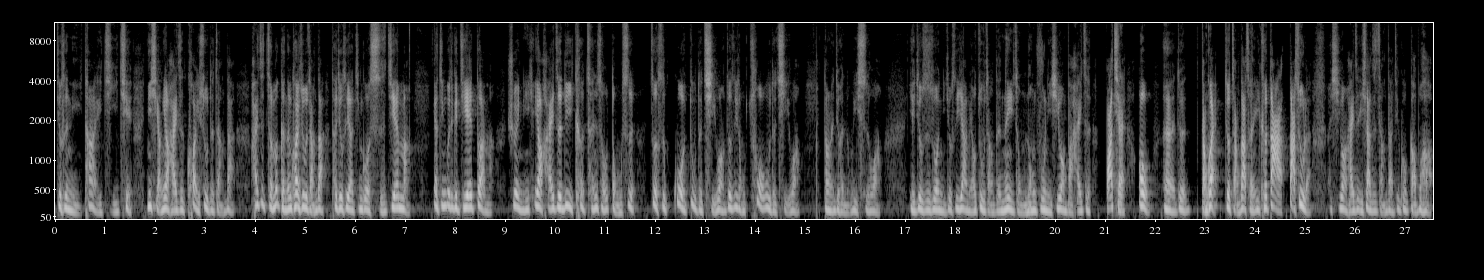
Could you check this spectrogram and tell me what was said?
就是你太急切，你想要孩子快速的长大。孩子怎么可能快速长大？他就是要经过时间嘛，要经过这个阶段嘛。所以你要孩子立刻成熟懂事，这是过度的期望，这是一种错误的期望，当然就很容易失望。也就是说，你就是揠苗助长的那种农夫，你希望把孩子拔起来，哦，嗯，这。赶快就长大成一棵大大树了，希望孩子一下子长大，结果搞不好，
